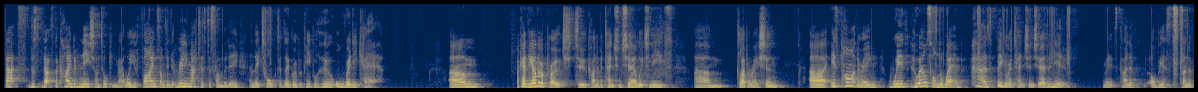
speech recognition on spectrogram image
that's the, that's the kind of niche I'm talking about, where you find something that really matters to somebody and they talk to the group of people who already care. Um, okay, the other approach to kind of attention share, which needs um, collaboration, uh, is partnering with who else on the web has bigger attention share than you. I mean, it's kind of obvious, kind of,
